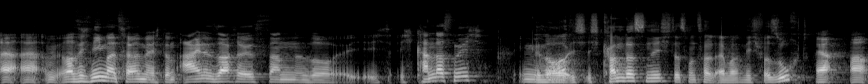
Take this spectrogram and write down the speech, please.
äh, äh, was ich niemals hören möchte. Und eine Sache ist dann so, ich, ich kann das nicht. Irgendwie Genau, sowas. ich, ich kann das nicht, dass man es halt einfach nicht versucht. Ja, ah.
